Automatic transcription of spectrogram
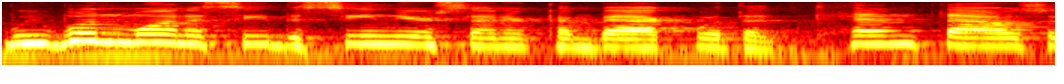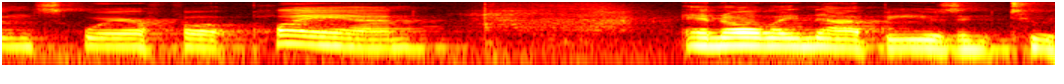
we wouldn't want to see the senior center come back with a ten thousand square foot plan and only not be using two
